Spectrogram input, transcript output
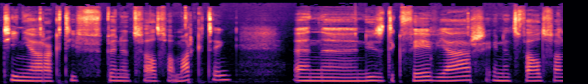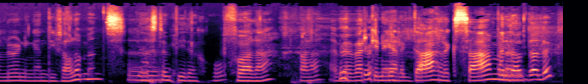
tien jaar actief binnen het veld van marketing. En uh, nu zit ik vijf jaar in het veld van learning and development. Uh, Naast een pedagoog. Voilà, voilà. En wij werken eigenlijk dagelijks samen. En dat, dat lukt?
